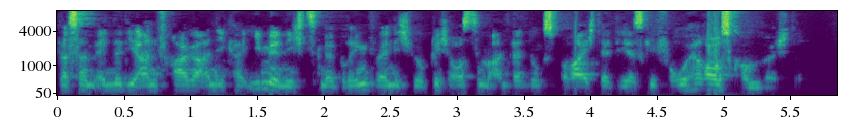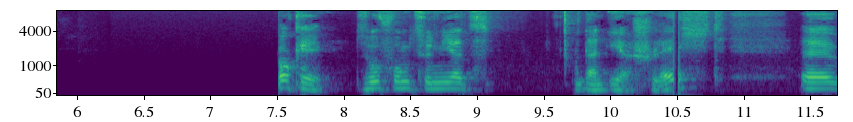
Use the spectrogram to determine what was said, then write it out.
dass am Ende die Anfrage an die KI mir nichts mehr bringt, wenn ich wirklich aus dem Anwendungsbereich der DSGVO herauskommen möchte. Okay, so funktioniert's dann eher schlecht. Äh,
